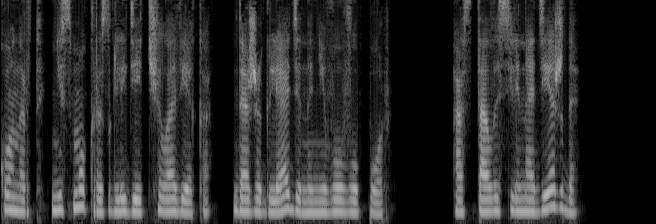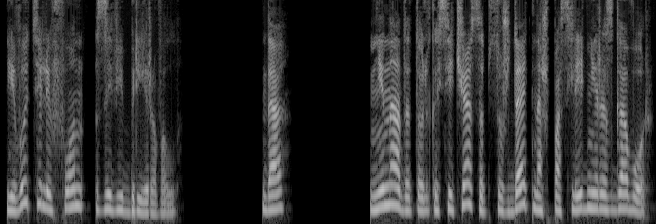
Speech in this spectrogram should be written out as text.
Коннорд не смог разглядеть человека, даже глядя на него в упор. Осталась ли надежда? Его телефон завибрировал. «Да. Не надо только сейчас обсуждать наш последний разговор».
